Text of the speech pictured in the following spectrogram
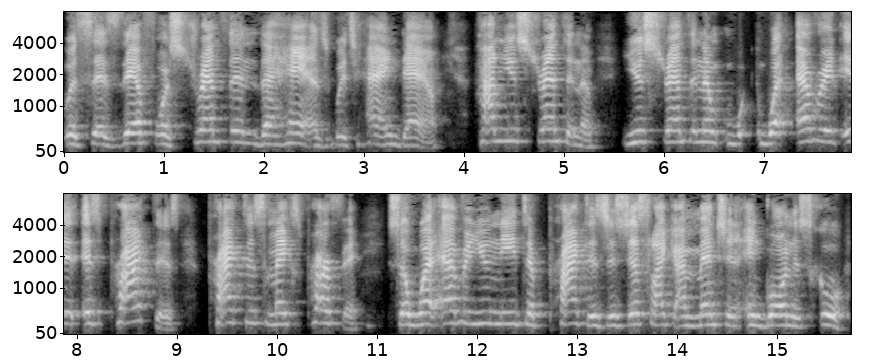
which says, Therefore, strengthen the hands which hang down. How do you strengthen them? You strengthen them, whatever it is, is practice. Practice makes perfect. So, whatever you need to practice is just like I mentioned in going to school.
